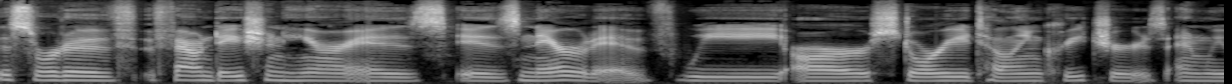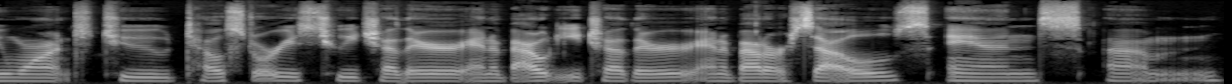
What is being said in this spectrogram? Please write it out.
the sort of foundation here is is narrative. We are storytelling creatures and we want to tell stories to each other and about each other and about ourselves and um,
